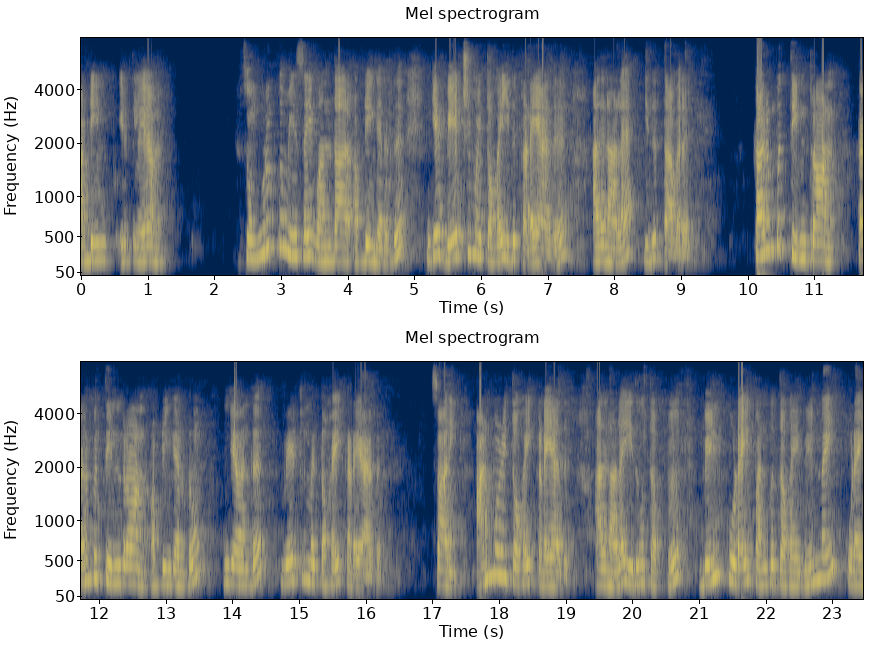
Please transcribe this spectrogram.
அப்படின்னு இருக்கு இல்லையா? ஸோ முறுக்கு மீசை வந்தார் அப்படிங்கிறது இங்கே வேற்றுமை தொகை இது கிடையாது. அதனால இது தவறு. கரும்பு தின்றான் கரும்பு தின்றான் அப்படிங்கிறதும் இங்க வந்து வேற்றுமை தொகை கிடையாது. சாரி அன்மொழி தொகை கிடையாது. அதனால இதுவும் தப்பு. வெண்குடை பண்பு தொகை வெண்மை குடை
